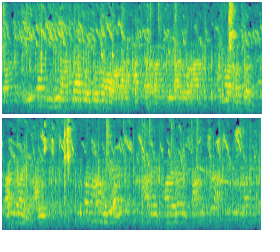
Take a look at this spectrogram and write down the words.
你讲你讲，那都都都完了，阿达班尼拉罗阿，阿罗阿特，当然阿，不是阿姆，阿姆派来，阿姆派来，阿姆派来。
